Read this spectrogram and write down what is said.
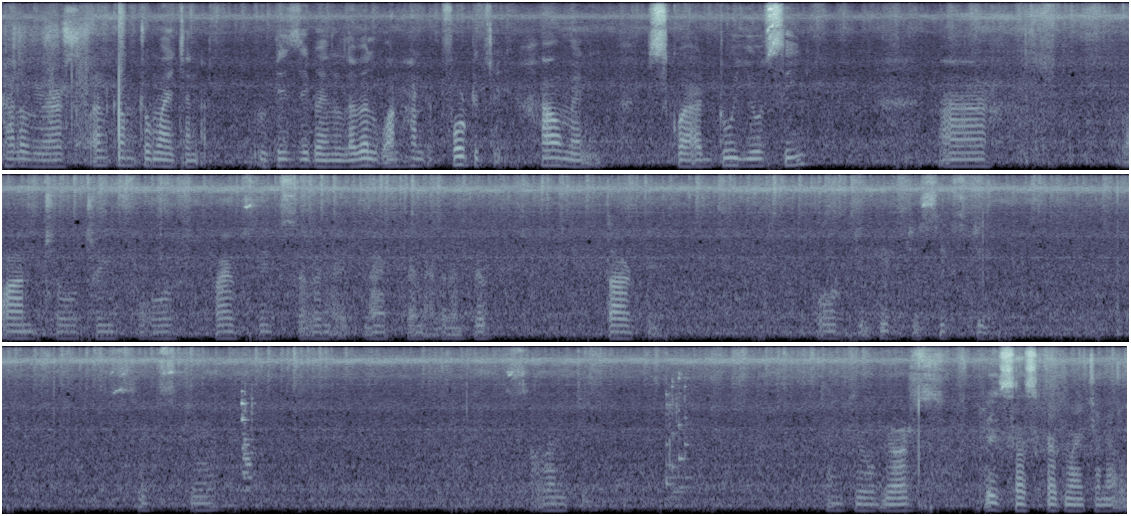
hello viewers welcome to my channel. Busy ben level 143 how many square do you see? Uh, 1 2 3 4 5 6 7 8 9 10 11 12 30 40 50 60 60 70 thank you viewers please subscribe my channel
